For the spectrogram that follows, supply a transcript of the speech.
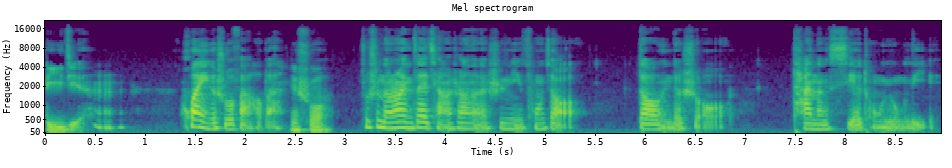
理解。嗯换一个说法，好吧，你说，就是能让你在墙上的是你从脚到你的手，它能协同用力，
